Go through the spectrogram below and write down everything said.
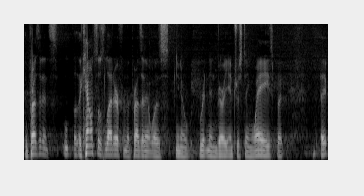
the president's, the counsel's letter from the president was, you know, written in very interesting ways, but it,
